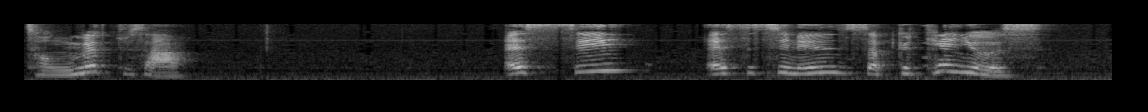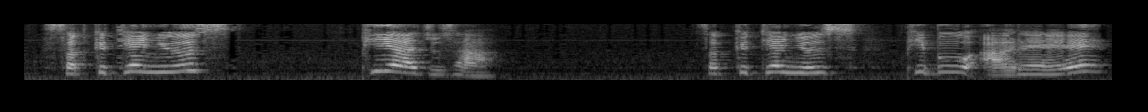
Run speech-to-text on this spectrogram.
정맥 주사 SC, SC는 subcutaneous, subcutaneous 피하 주사, subcutaneous 피부 아래에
